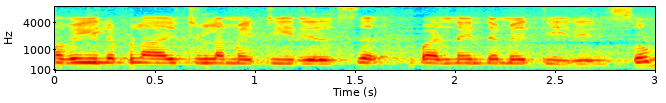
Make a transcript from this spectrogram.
അവൈലബിൾ ആയിട്ടുള്ള മെറ്റീരിയൽസ് ബണ്ണിന്റെ മെറ്റീരിയൽസും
